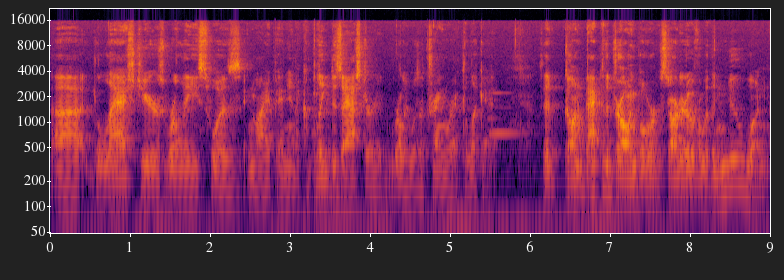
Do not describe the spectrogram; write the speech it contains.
Uh, last year's release was, in my opinion, a complete disaster. It really was a train wreck to look at. They've gone back to the drawing board and started over with a new one.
